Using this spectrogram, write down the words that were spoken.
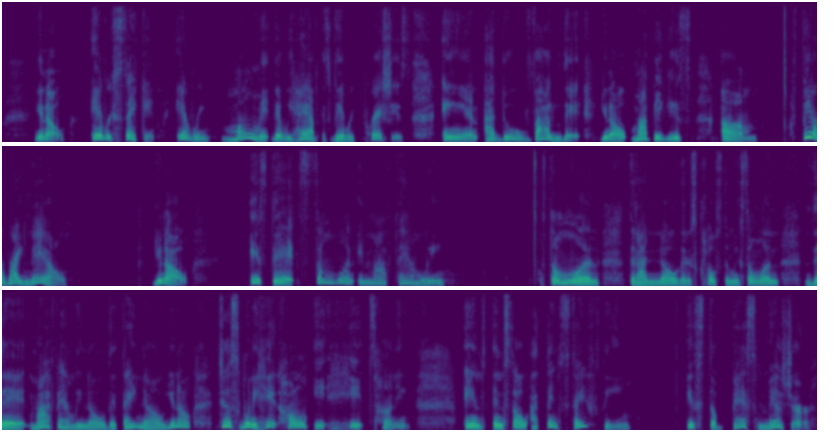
You know, every second, every moment that we have is very precious. And I do value that. You know, my biggest um fear right now, you know, is that someone in my family, someone that I know that is close to me, someone that my family know that they know, you know, just when it hit home, it hits, honey. And and so I think safety is the best measure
